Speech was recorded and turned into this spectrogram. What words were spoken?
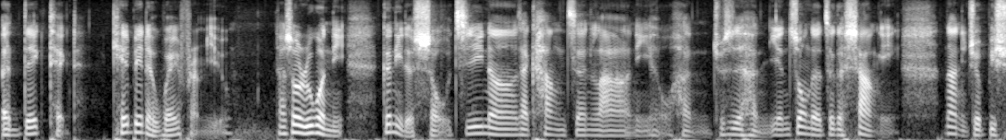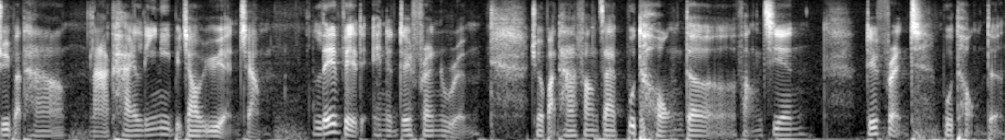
addicted, keep it away from you. 他说：“如果你跟你的手机呢在抗争啦，你有很就是很严重的这个上瘾，那你就必须把它拿开，离你比较远，这样。Leave it in a different room，就把它放在不同的房间，different 不同的。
